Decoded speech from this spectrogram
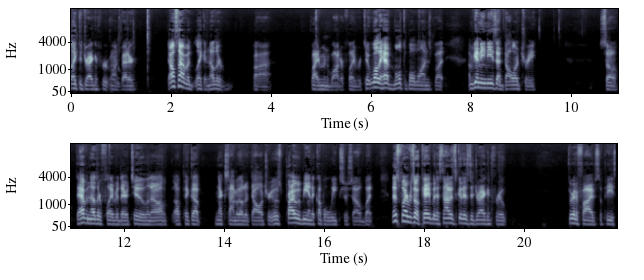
Like the dragon fruit one better. They also have a, like another uh, vitamin water flavor too. Well, they have multiple ones, but I'm getting these at Dollar Tree. So they have another flavor there too, and I'll I'll pick up next time I go to Dollar Tree. It was probably be in a couple weeks or so, but this flavor's okay, but it's not as good as the dragon fruit. Three out of five, so peace.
